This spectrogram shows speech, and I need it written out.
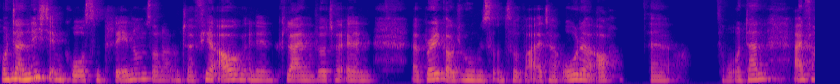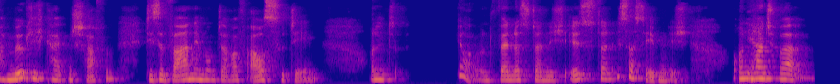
Und dann mhm. nicht im großen Plenum, sondern unter vier Augen in den kleinen virtuellen äh, Breakout Rooms und so weiter. Oder auch äh, so. Und dann einfach Möglichkeiten schaffen, diese Wahrnehmung darauf auszudehnen. Und ja, und wenn das dann nicht ist, dann ist das eben nicht. Und ja. manchmal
